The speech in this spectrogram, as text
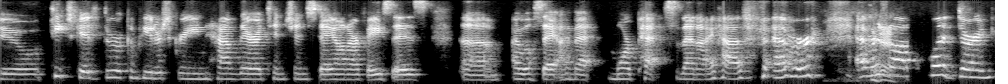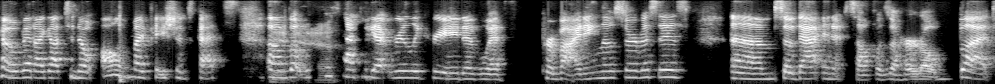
to teach kids through a computer screen, have their attention stay on our faces. Um, I will say I met more pets than I have ever ever yeah. thought I would during COVID. I got to know all of my patients' pets, um, yeah. but we just had to get really creative with providing those services. Um, so that in itself was a hurdle. But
